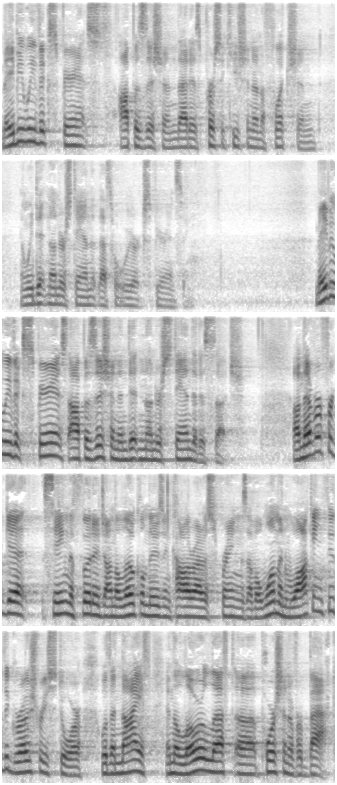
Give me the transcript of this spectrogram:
Maybe we've experienced opposition, that is, persecution and affliction, and we didn't understand that that's what we were experiencing. Maybe we've experienced opposition and didn't understand it as such. I'll never forget seeing the footage on the local news in Colorado Springs of a woman walking through the grocery store with a knife in the lower left uh, portion of her back.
